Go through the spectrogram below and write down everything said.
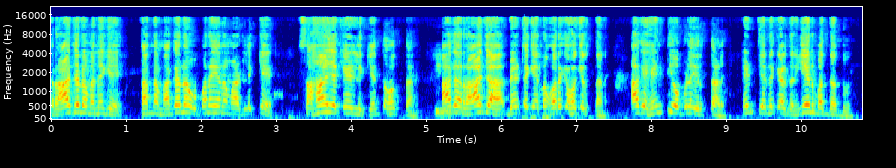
ರಾಜನ ಮನೆಗೆ ತನ್ನ ಮಗನ ಉಪನಯನ ಮಾಡ್ಲಿಕ್ಕೆ ಸಹಾಯ ಕೇಳಲಿಕ್ಕೆ ಅಂತ ಹೋಗ್ತಾನೆ. ಆಗ ರಾಜ ಬೇಟೆಗೆ ಎಲ್ಲ ಹೊರಗೆ ಹೋಗಿರ್ತಾನೆ. ಆಗ ಹೆಂಡತಿ ಒಬ್ಬಳೆ ಇರ್ತಾಳೆ. ಹೆಂಡತಿಯನ್ನು ಕೇಳ್ತಾನೆ, ಏನು ಬಂದದ್ದು?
